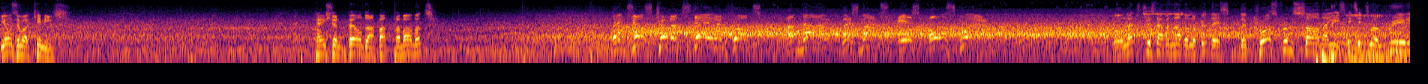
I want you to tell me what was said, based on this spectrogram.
Joshua Kimmich. Patient build-up at the moment. They just couldn't stay in front. And now this match is all square. Well, let's just have another look at this. The cross from Sane is hit into a really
